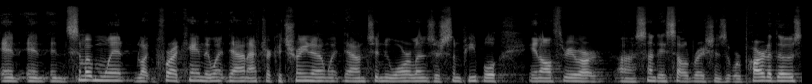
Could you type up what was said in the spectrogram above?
and, and, and some of them went, like before I came, they went down after Katrina, and went down to New Orleans. There's some people in all three of our uh, Sunday celebrations that were part of those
